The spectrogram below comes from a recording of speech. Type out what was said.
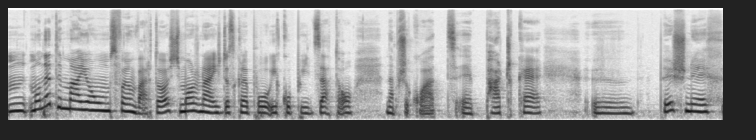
Mm, monety mają swoją wartość. Można iść do sklepu i kupić za to na przykład e, paczkę pysznych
